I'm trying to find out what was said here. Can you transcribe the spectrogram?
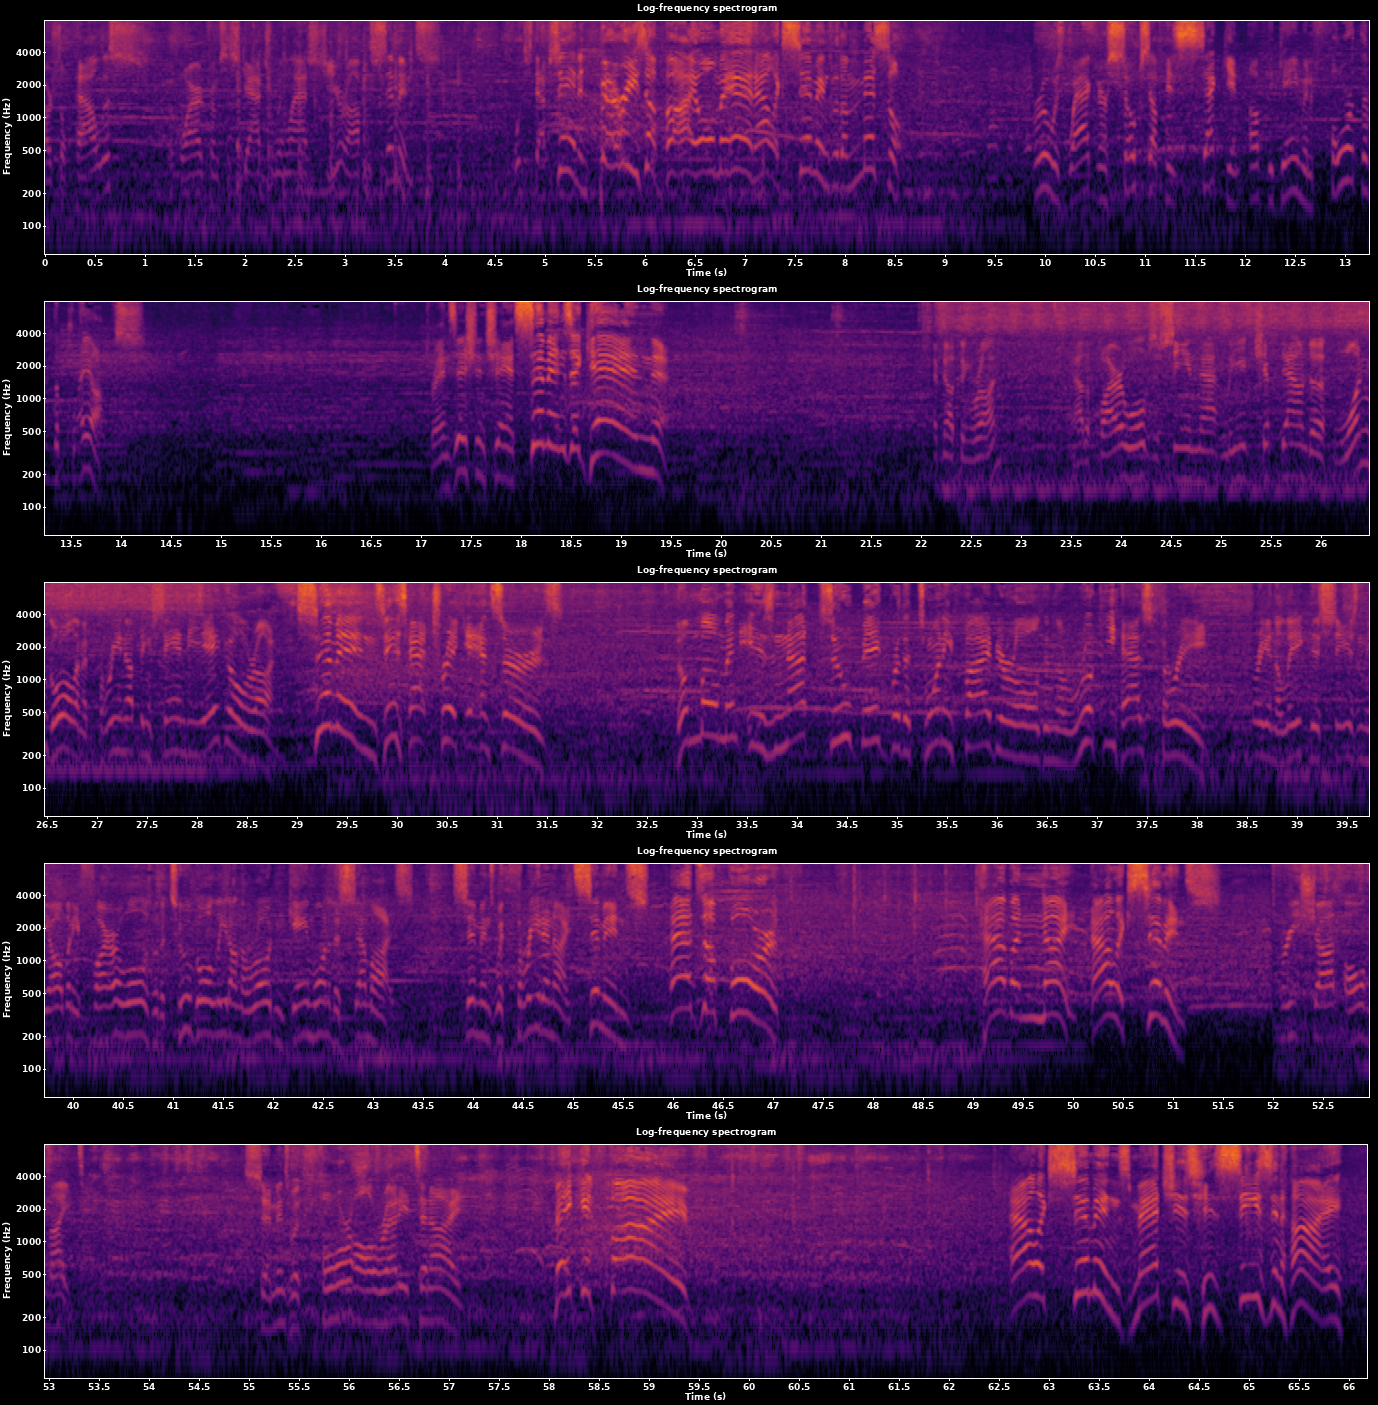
Marshall Powless, acquired from Saskatchewan last year, off to Simmons. Who steps in and buries up high. Oh man, Alex Simmons with a missile. Through as Wagner soaks up his second of the game and fourth of the playoffs. Transition chance. Simmons again. Have nothing run. Now the Firewolves have seen that lead chip down to one goal and a 3 0 San Diego run. Simmons, his hat trick answers. The moment is not too big for the 25 year old, and the rookie has three. Three in the league this season, the Albany Firewolves with a two goal lead on the road in game one of the semis. Simmons with three tonight. Simmons adds a fourth. Have a night, Alex Simmons. Free shot all night. Simmons with four already tonight. Make it five. Alex Simmons matches his season high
